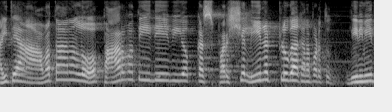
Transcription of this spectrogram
అయితే ఆ అవతారంలో పార్వతీదేవి యొక్క స్పర్శ లేనట్లుగా కనపడుతుంది. దీని మీద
